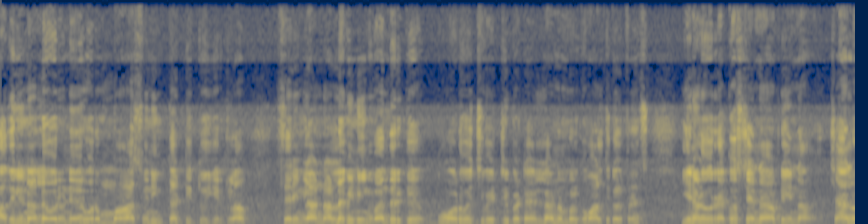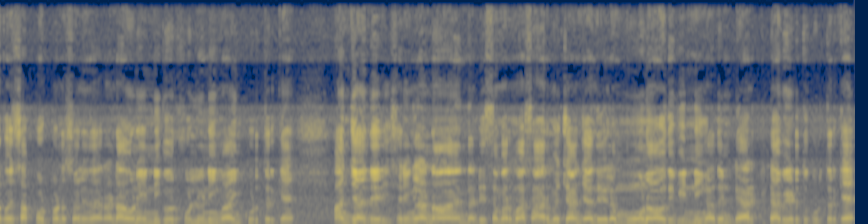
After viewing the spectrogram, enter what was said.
அதுலேயும் நல்ல ஒரு வின்னிங் ஒரு மாஸ் வின்னிங் தட்டி தூக்கியிருக்கலாம். சரிங்களா? நல்ல வின்னிங் வந்திருக்கு. போர்டு வச்சு வெற்றி பெற்ற எல்லா நம்பருக்கும் வாழ்த்துக்கள் ஃப்ரெண்ட்ஸ் என்னோட ஒரு ரெக்வஸ்ட் என்ன அப்படின்னா சேனலுக்கு கொஞ்சம் சப்போர்ட் பண்ண சொல்லியிருந்தேன். ரெண்டாவது இன்றைக்கி ஒரு ஃபுல் வின்னிங் வாங்கி கொடுத்துருக்கேன். அஞ்சாந்தேதி சரிங்களா? நான் இந்த டிசம்பர் மாதம் ஆரம்பித்து அஞ்சாந்தேதியில் மூணாவது வின்னிங் அதுவும் டேரெக்டாகவே எடுத்து கொடுத்துருக்கேன்.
